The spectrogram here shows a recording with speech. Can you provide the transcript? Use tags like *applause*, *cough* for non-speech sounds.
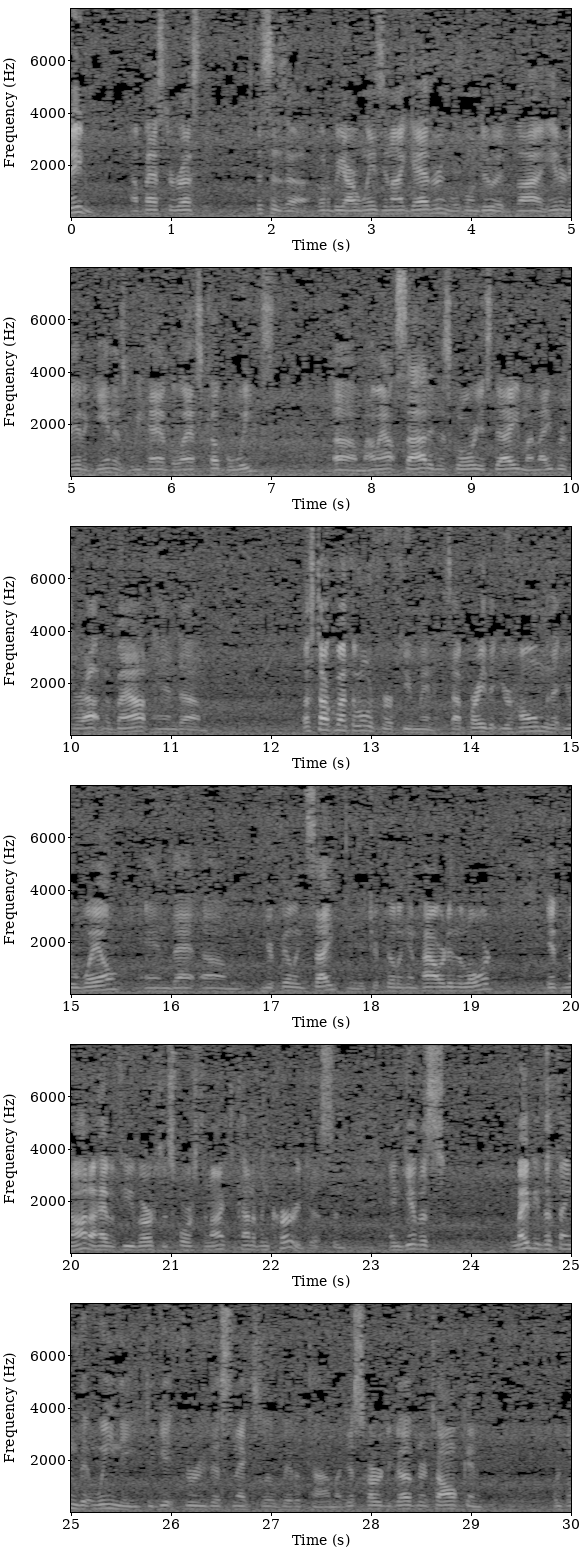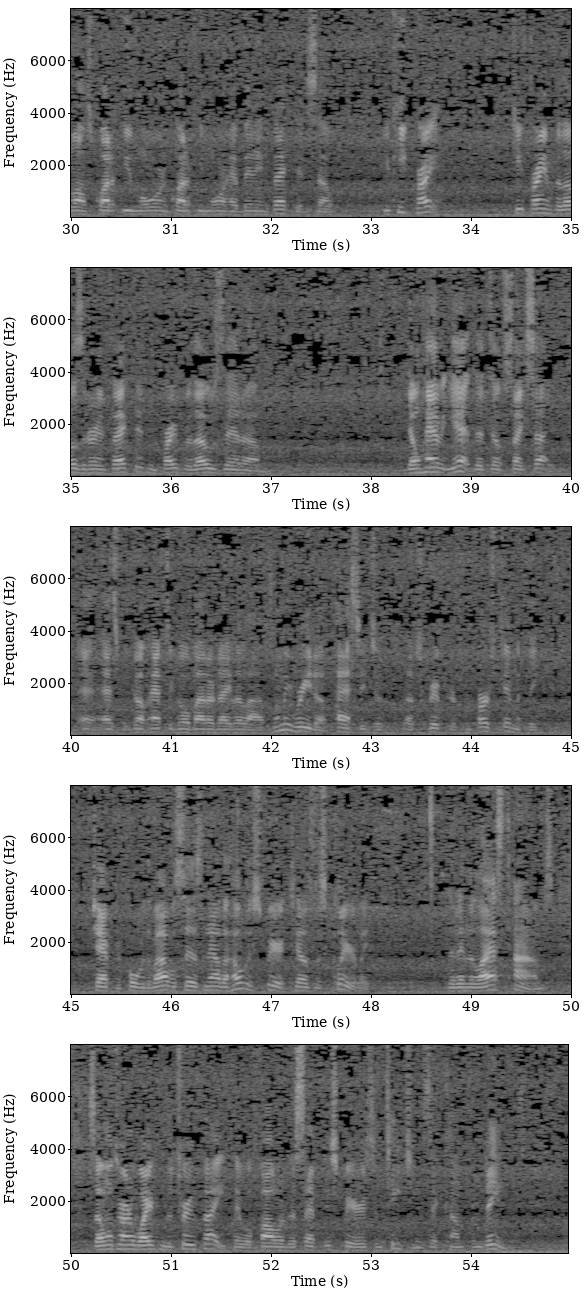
Good evening. I'm Pastor Rusty. This is uh, going to be our Wednesday night gathering. We're going to do it via internet again as we have the last couple weeks. Um, I'm outside in this glorious day. My neighbors are out and about, and um, let's talk about the Lord for a few minutes. I pray that you're home and that you're well, and that um, you're feeling safe and that you're feeling empowered in the Lord. If not, I have a few verses for us tonight to kind of encourage us and, and give us maybe the thing that we need to get through this next little bit of time. I just heard the governor talk, and we've lost quite a few more, and quite a few more have been infected. So you keep praying. Keep praying for those that are infected, and pray for those that um, don't have it yet that they'll stay safe as we go have to go about our daily lives. Let me read a passage of, of scripture from 1 Timothy chapter 4. The Bible says, Now the Holy Spirit tells us clearly that in the last times some will turn away from the true faith. They will follow deceptive spirits and teachings that come from demons.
